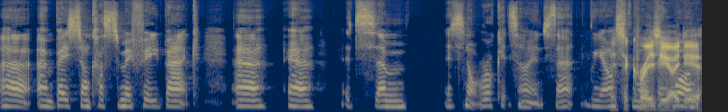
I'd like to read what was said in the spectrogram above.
uh, and based on customer feedback. Uh, uh, it's um, it's not rocket science that we ask. It's a crazy idea.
